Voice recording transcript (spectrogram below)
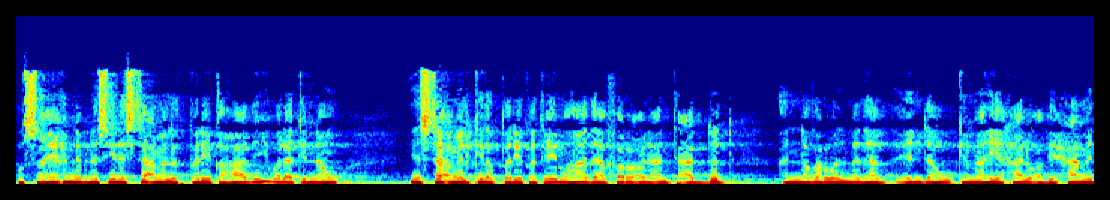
والصحيح أن ابن سينا استعمل الطريقة هذه ولكنه يستعمل كلا الطريقتين وهذا فرع عن تعدد النظر والمذهب عنده كما هي حال أبي حامد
